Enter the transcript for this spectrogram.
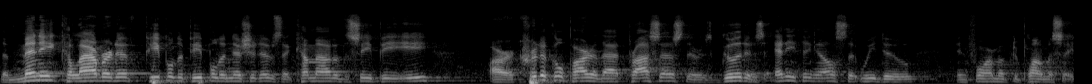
The many collaborative people-to-people initiatives that come out of the CPE are a critical part of that process. They're as good as anything else that we do in form of diplomacy.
